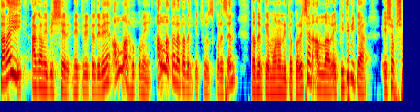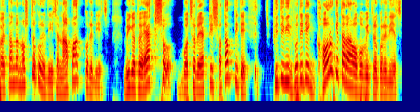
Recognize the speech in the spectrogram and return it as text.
তারাই আগামী বিশ্বের নেতৃত্ব দেবে, আল্লাহর হুকুমে। আল্লাহ তালা তাদেরকে চুজ করেছেন, তাদেরকে মনোনীত করেছেন, আল্লাহর এই পৃথিবীটা এসব শয়তানরা নষ্ট করে দিয়েছে, নাপাক করে দিয়েছে। বিগত একশো বছরে, একটি শতাব্দীতে পৃথিবীর প্রতিটি ঘরকে তারা অপবিত্র করে দিয়েছে।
